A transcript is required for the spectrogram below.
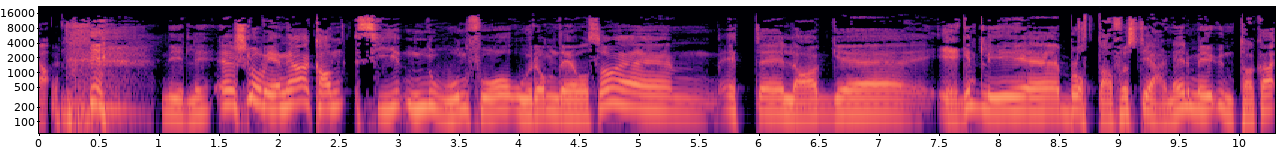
Ja. Nydelig. Eh, Slovenia kan si noen få ord om det også. Eh, Et eh, lag egentlig blotta for stjerner, med unntak av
